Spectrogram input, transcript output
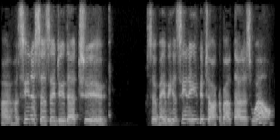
Uh, Hasina says they do that too. So maybe Hasina, you could talk about that as well.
